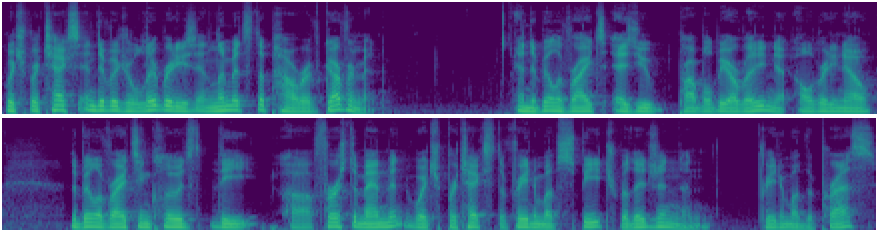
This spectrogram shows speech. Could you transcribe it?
which protects individual liberties and limits the power of government. And the Bill of Rights, as you probably already know, already know the Bill of Rights includes the uh, First Amendment, which protects the freedom of speech, religion, and freedom of the press.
